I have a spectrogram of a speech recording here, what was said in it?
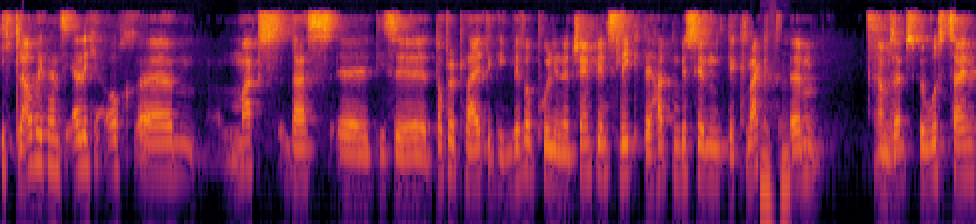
Ich glaube ganz ehrlich auch, ähm, Max, dass äh, diese Doppelpleite gegen Liverpool in der Champions League, der hat ein bisschen geknackt. Mhm. Ähm, am Selbstbewusstsein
